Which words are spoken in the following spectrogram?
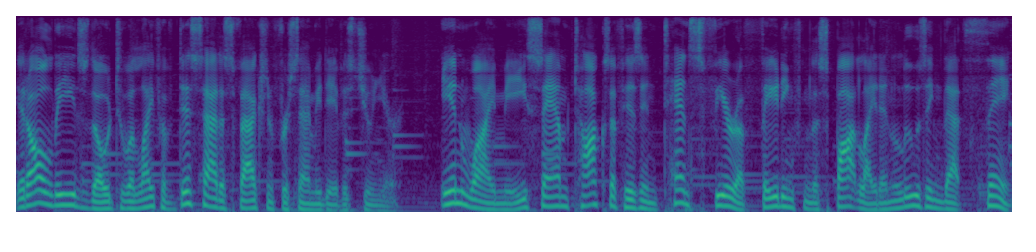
It all leads, though, to a life of dissatisfaction for Sammy Davis Jr. In Why Me, Sam talks of his intense fear of fading from the spotlight and losing that thing.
